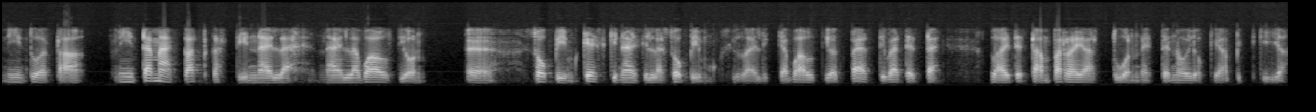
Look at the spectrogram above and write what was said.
niin, tuota, niin tämä katkaistiin näillä, näillä valtion ö, sopim, keskinäisillä sopimuksilla. Eli valtiot päättivät, että laitetaanpa rajat tuonne Tenojokea pitkin ja,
